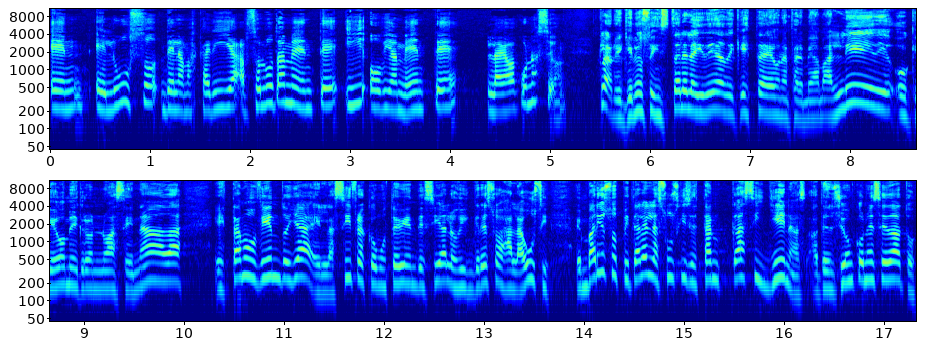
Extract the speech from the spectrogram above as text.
en el uso de la mascarilla absolutamente y obviamente la vacunación. Claro, y que no se instale la idea de que esta es una enfermedad más leve o que Omicron no hace nada. Estamos viendo ya en las cifras, como usted bien decía, los ingresos a la UCI. En varios hospitales las UCIs están casi llenas. Atención con ese dato.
